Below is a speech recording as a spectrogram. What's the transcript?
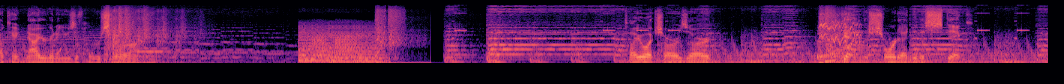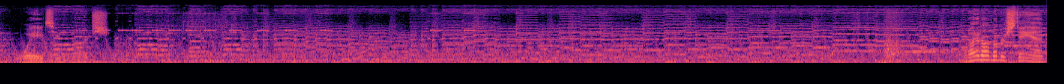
Okay, now you're gonna use a full restore, aren't you? Tell you what, Charizard. You're getting the short end of the stick. Way too much. What I don't understand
